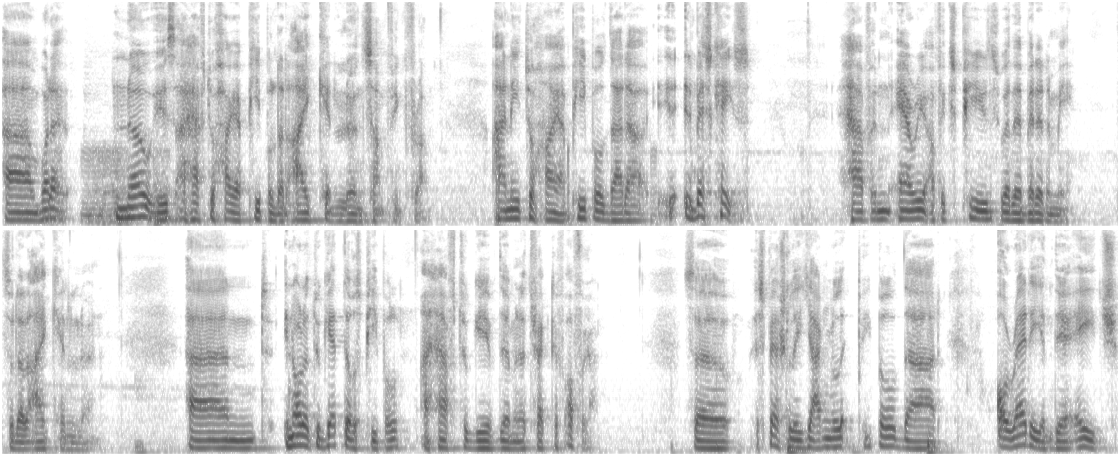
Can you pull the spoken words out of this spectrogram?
um, what I know is I have to hire people that I can learn something from. I need to hire people that are, in best case, have an area of experience where they're better than me, so that I can learn. And in order to get those people, I have to give them an attractive offer. So, especially young people that already in their age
